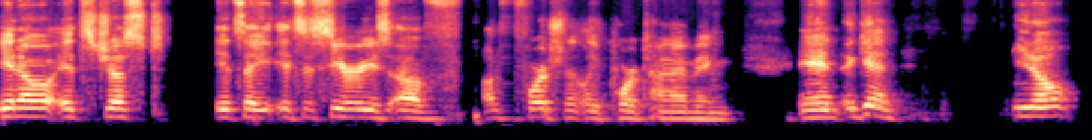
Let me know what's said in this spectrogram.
You know, it's just it's a it's a series of unfortunately poor timing, and again, you know,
